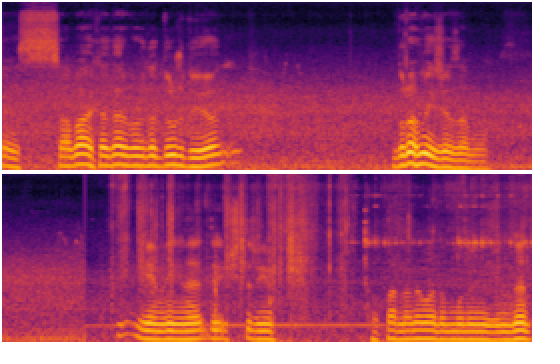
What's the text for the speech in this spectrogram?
Yani sabaha kadar burada dur diyor. Duramayacağız ama. Yemeğine değiştireyim. Toparlanamadım bunun yüzünden.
